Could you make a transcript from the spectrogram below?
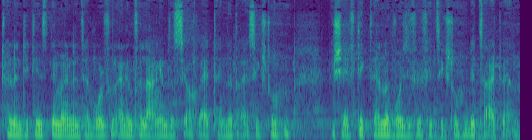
können die Dienstnehmerinnen sehr wohl von einem verlangen, dass sie auch weiterhin nur 30 Stunden beschäftigt werden, obwohl sie für 40 Stunden bezahlt werden.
